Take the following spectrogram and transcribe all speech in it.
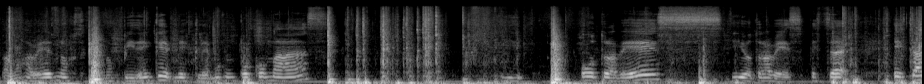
Vamos a ver, nos, nos piden que mezclemos un poco más. Y otra vez, y otra vez. Esta, esta,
